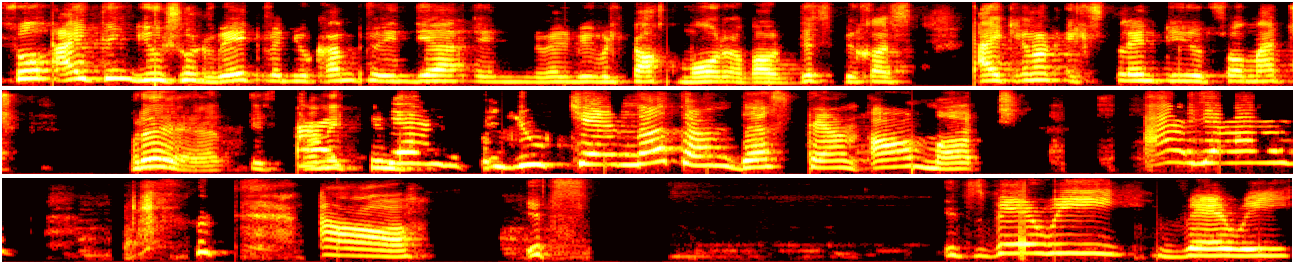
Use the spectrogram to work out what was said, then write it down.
So I think you should wait when you come to India and when we will talk more about this because I cannot explain to you so much. Prayer is connecting. can, you cannot understand how much I am. oh, it's it's very, very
